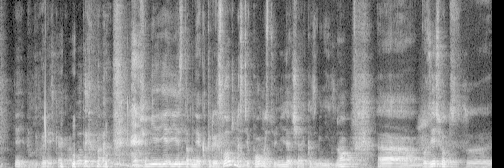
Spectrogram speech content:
Я не буду говорить, как работает. В общем, есть там некоторые сложности, полностью нельзя человека заменить. Но э, вот здесь вот э,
